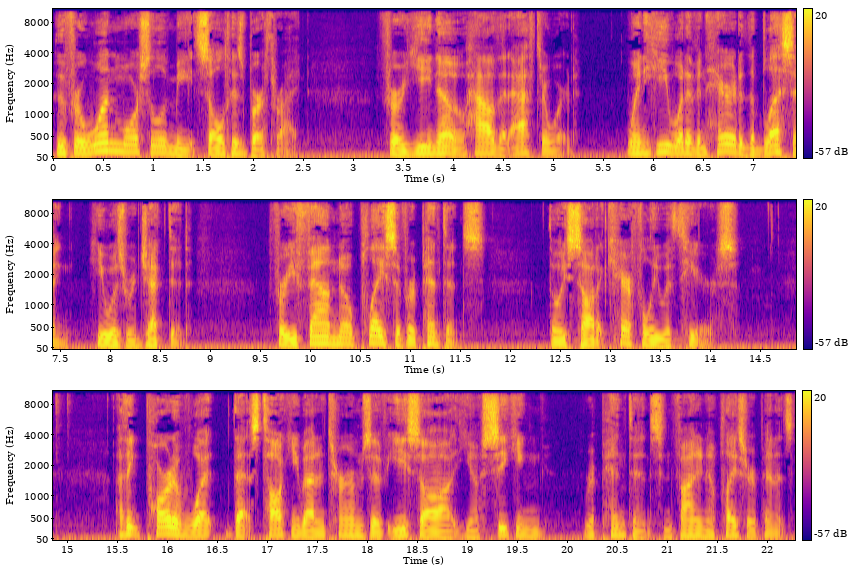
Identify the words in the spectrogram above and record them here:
who for one morsel of meat sold his birthright. For ye know how that afterward, when he would have inherited the blessing, he was rejected. For he found no place of repentance, though he sought it carefully with tears. I think part of what that's talking about in terms of Esau, you know, seeking repentance and finding a place of repentance,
